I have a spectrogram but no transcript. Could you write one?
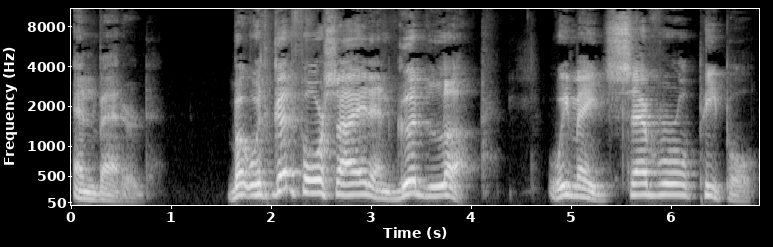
and battered. But with good foresight and good luck, we made several people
